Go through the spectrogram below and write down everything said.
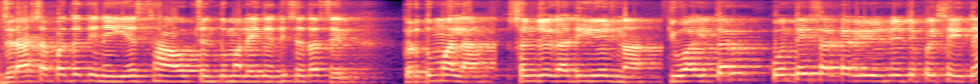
जर अशा पद्धतीने येस हा ऑप्शन तुम्हाला इथे दिसत असेल तर तुम्हाला संजय गांधी योजना किंवा इतर कोणत्याही सरकारी योजनेचे पैसे इथे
